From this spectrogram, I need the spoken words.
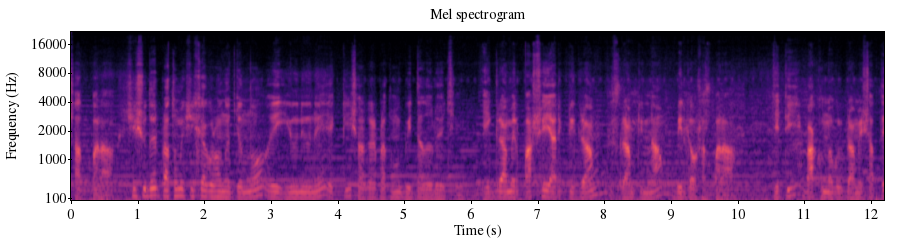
সাতপাড়া। শিশুদের প্রাথমিক শিক্ষা গ্রহণের জন্য এই ইউনিয়নে একটি সরকারি প্রাথমিক বিদ্যালয় রয়েছে। এই গ্রামের পাশেই আরেকটি গ্রাম, গ্রামটির নাম বীরগাঁও সাতপাড়া, যেটি বাখননগর গ্রামের সাথে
